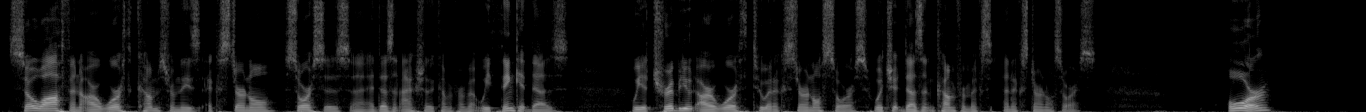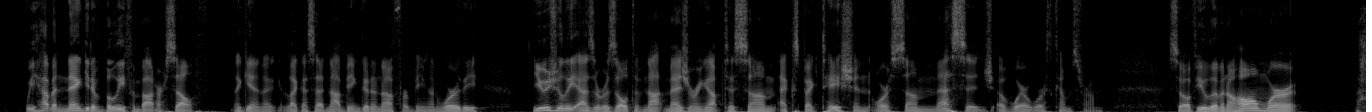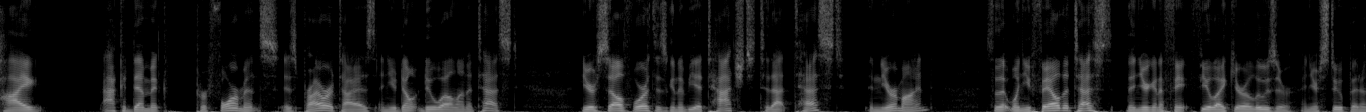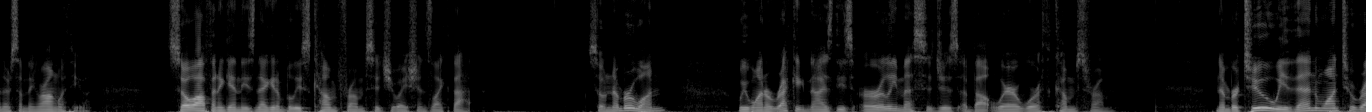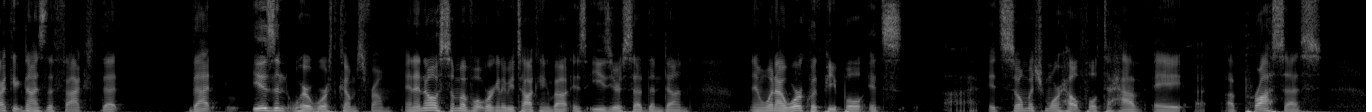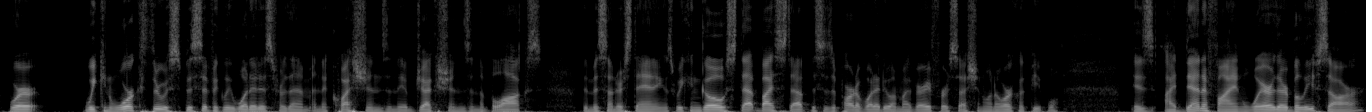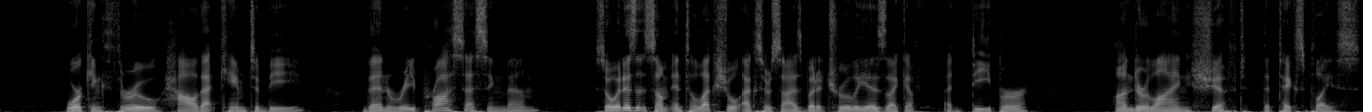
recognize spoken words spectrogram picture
so often our worth comes from these external sources. Uh, it doesn't actually come from it. We think it does. We attribute our worth to an external source, which it doesn't come from ex- an external source. Or we have a negative belief about ourselves. Again, like I said, not being good enough or being unworthy, usually as a result of not measuring up to some expectation or some message of where worth comes from. So if you live in a home where high academic performance is prioritized and you don't do well on a test, your self worth is going to be attached to that test in your mind. So that when you fail the test, then you're going to feel like you're a loser and you're stupid and there's something wrong with you. So often, again, these negative beliefs come from situations like that. So, number one, we want to recognize these early messages about where worth comes from. Number two, we then want to recognize the fact that that isn't where worth comes from. And I know some of what we're going to be talking about is easier said than done. And when I work with people, it's uh, it's so much more helpful to have a a process where we can work through specifically what it is for them and the questions and the objections and the blocks, the misunderstandings. We can go step by step. This is a part of what I do on my very first session when I work with people is identifying where their beliefs are, working through how that came to be, then reprocessing them. So it isn't some intellectual exercise, but it truly is like a, a deeper underlying shift that takes place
